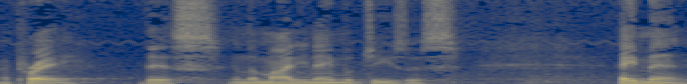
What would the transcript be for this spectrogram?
I pray this in the mighty name of Jesus. Amen.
